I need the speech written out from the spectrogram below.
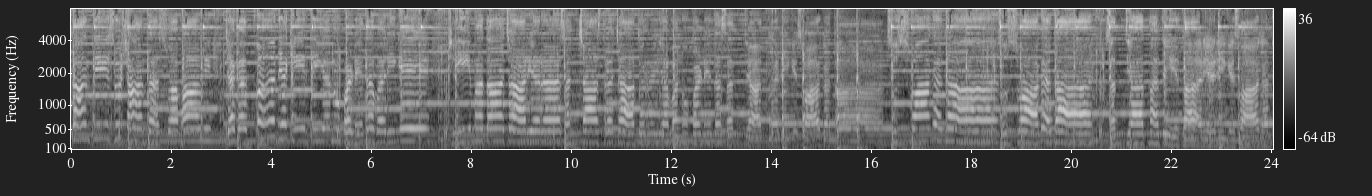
ಕಾಂತಿ ಸುಶಾಂತ ಸ್ವಭಾವಿ ಜಗತ್ವಾದ್ಯ ಕೀರ್ತಿಯನ್ನು ಪಡೆದವರಿಗೆ. ಶ್ರೀಮದಾಚಾರ್ಯರ ಸಚ್ಚಾಸ್ತ್ರ ಚಾತುರ್ಯವನು ಪಡೆದ ಸತ್ಯಾತ್ಮರಿಗೆ ಸ್ವಾಗತ. ಸುಸ್ವಾಗತ ಸುಸ್ವಾಗತ ಸತ್ಯಾತ್ಮ ತೀರ್ಥಾರ್ಯರಿಗೆ ಸ್ವಾಗತ.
